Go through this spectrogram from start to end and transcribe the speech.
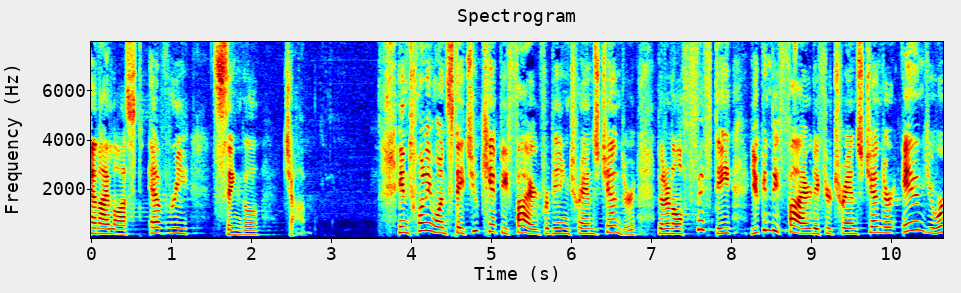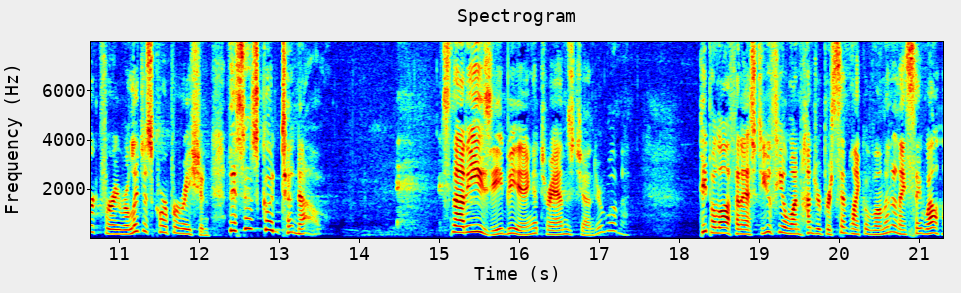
and I lost every single job. In 21 states, you can't be fired for being transgender, but in all 50, you can be fired if you're transgender and you work for a religious corporation. This is good to know. It's not easy being a transgender woman. People often ask, Do you feel 100% like a woman? And I say, Well,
